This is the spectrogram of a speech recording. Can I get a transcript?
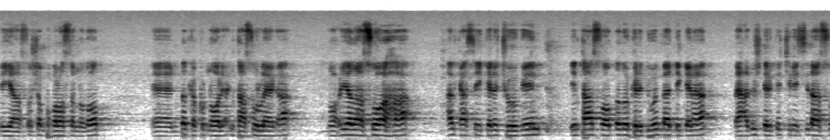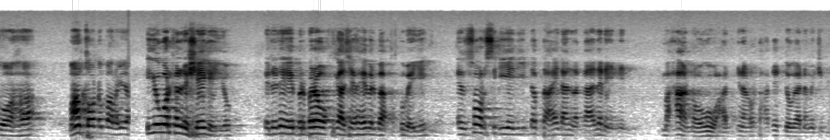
qiyaaso shan boqol oo sannadood dadka ku nool intaasuu leegaa noocyadaasuu ahaa halkaasay kala joogeen intaasoo dadoo kala duwan baa deganaa baacad mushtari ka jiray sidaasuu ahaa. Maanta oo dhan baa laga yaaba iyo warkan la sheegayo ee la leeyahay berbere waqtigaasi hebel baa xukumayey en soorsigeedii dhabta ahayd aan la qaadanaynin maxaa noogu wacan inaan horta xaqiiqda ogaana ma jirta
